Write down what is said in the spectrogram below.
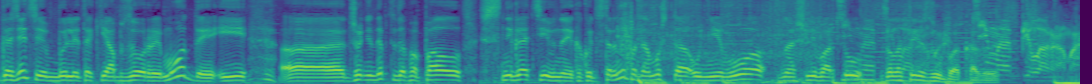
газете были такие обзоры моды, и э, Джонни Депп туда попал с негативной какой-то стороны, потому что у него нашли во рту золотые зубы, оказывается. Кинопилорама.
